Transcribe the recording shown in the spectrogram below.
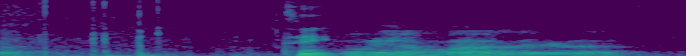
Sí. Muy amable, gracias.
